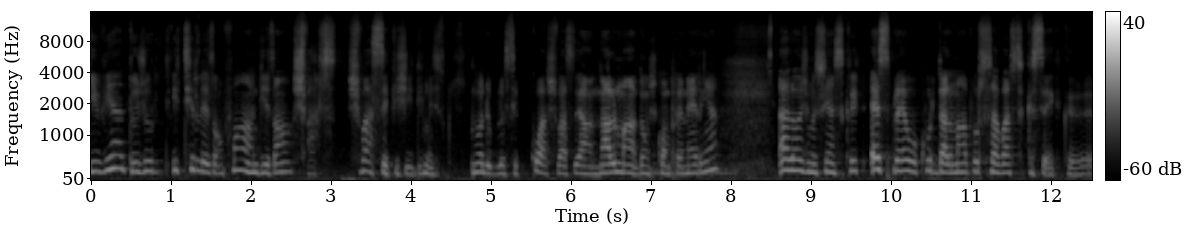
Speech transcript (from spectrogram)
il vient toujours, il tire les enfants en disant Schwarz, Schwarz. Et puis j'ai dit, mais nom de bleu, c'est quoi Schwarz? C'est en allemand, donc je ne comprenais rien. Alors je me suis inscrite exprès au cours d'allemand pour savoir ce que c'est que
